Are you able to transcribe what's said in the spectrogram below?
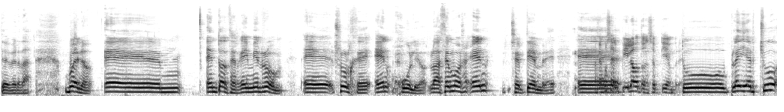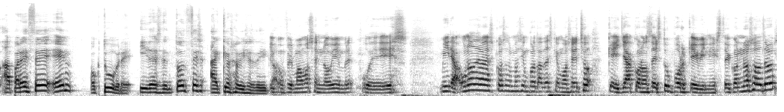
De verdad. Bueno, eh, entonces, Gaming Room eh, surge en julio. Lo hacemos en septiembre. Eh, Hacemos el piloto en septiembre. tu Player 2 aparece en octubre. Y desde entonces, ¿a qué os habéis y dedicado? confirmamos en noviembre, pues... Mira, una de las cosas más importantes que hemos hecho, que ya conoces tú porque viniste con nosotros,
